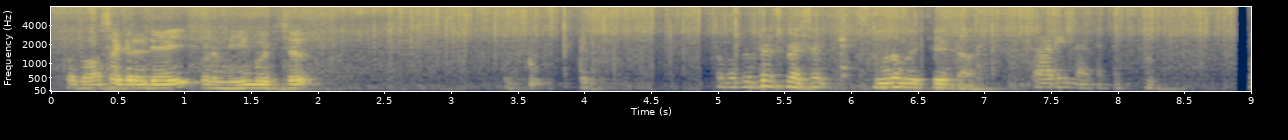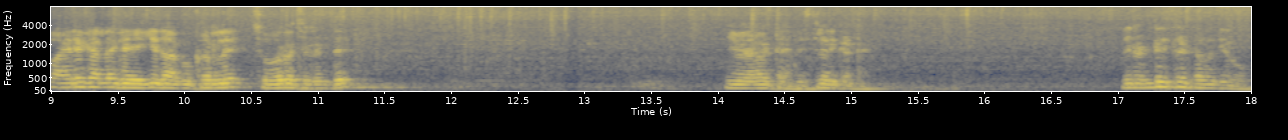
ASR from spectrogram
അപ്പോൾ ദോശയൊക്കെ റെഡിയായി ഇവിടെ മീൻ പൊരിച്ച്. അപ്പോൾ ഇന്നത്തെ സ്പെഷ്യൽ സൂത പൊരിച്ച് കിട്ടാം എല്ലാം കഴുകിയതാ കുക്കറിൽ ചോറ് വെച്ചിട്ടുണ്ട്. ഇനി വേവട്ടെ വിസിലടിക്കട്ടെ ഇത് രണ്ട് വിസിലിട്ടാൽ മതിയാവും.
